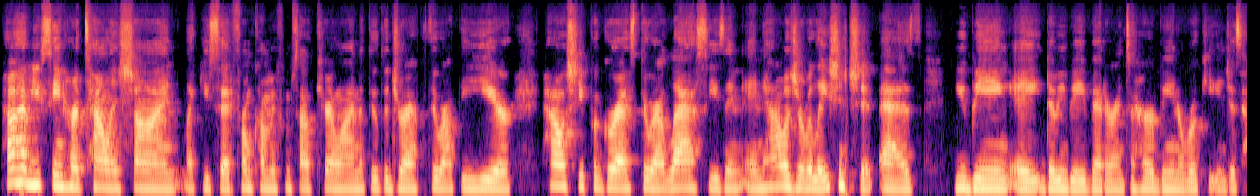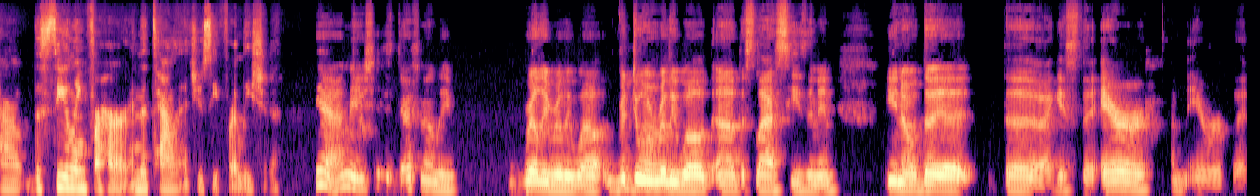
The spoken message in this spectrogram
How have you seen her talent shine, like you said, from coming from South Carolina through the draft throughout the year? How has she progressed throughout last season? And how is your relationship as you being a WBA veteran to her being a rookie and just how the ceiling for her and the talent that you see for Allisha? Yeah, I mean, she's definitely really, really well, Been doing really well uh, this last season. And you know the the I guess the error, I'm an error, but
